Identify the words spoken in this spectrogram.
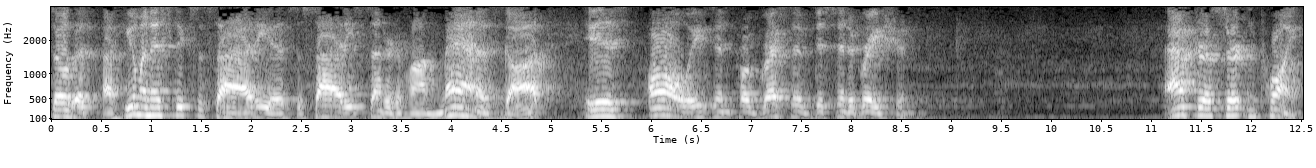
So that a humanistic society, a society centered upon man as God, is always in progressive disintegration. After a certain point,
